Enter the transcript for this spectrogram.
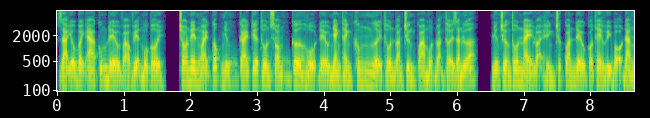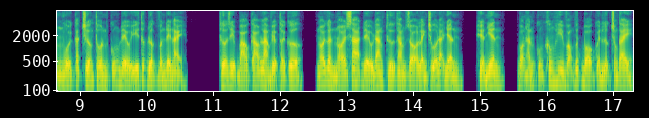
già yếu bệnh a cũng đều vào viện mồ côi, cho nên ngoài cốc những cái kia thôn xong cơ hồ đều nhanh thành không người thôn đoán chừng qua một đoạn thời gian nữa, những trưởng thôn này loại hình chức quan đều có thể hủy bỏ đang ngồi các trưởng thôn cũng đều ý thức được vấn đề này. Thừa dịp báo cáo làm việc thời cơ, nói gần nói xa đều đang thử thăm dò lãnh chúa đại nhân, hiển nhiên, bọn hắn cũng không hy vọng vứt bỏ quyền lực trong tay,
